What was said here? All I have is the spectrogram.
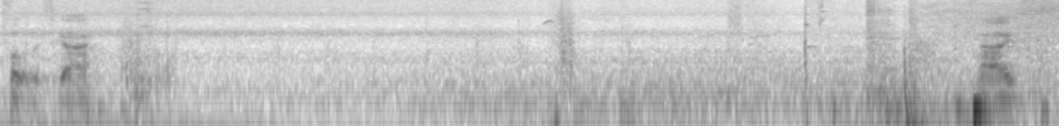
Fuck this guy. Nice.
